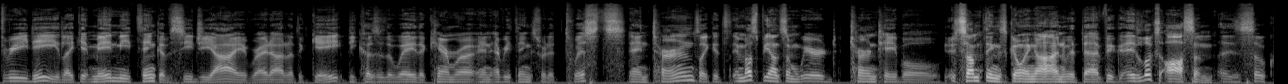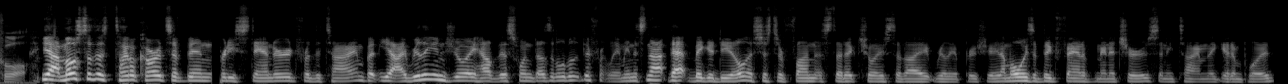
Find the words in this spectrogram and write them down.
3D. Like it made me think of CGI right out of the gate because of the way the camera and everything sort of twists and turns. Like it's it must be on some weird turntable. Something's going on with that. It looks awesome. It's so cool. Yeah, most of the title cards have been pretty standard for the time, but yeah, I really enjoy how this one does it a little bit differently. I mean, it's not that big a deal. It's just a fun aesthetic choice that I really appreciate. I'm always a big fan of miniatures anytime they get employed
